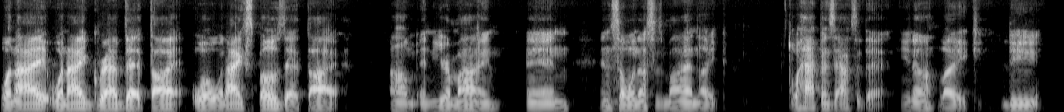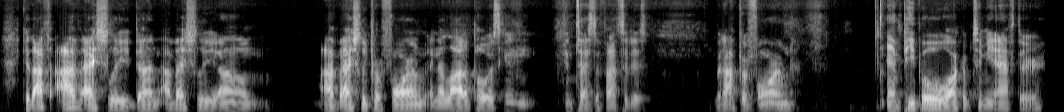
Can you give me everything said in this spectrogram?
When I when I grab that thought, well, when I expose that thought um, in your mind and in someone else's mind, like, what happens after that? You know, like, do you? Because I've I've actually done I've actually um I've actually performed, and a lot of poets can can testify to this. But I performed and people will walk up to me after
